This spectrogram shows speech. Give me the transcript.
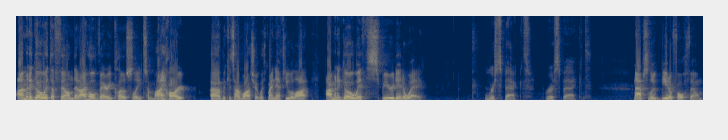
I'm gonna go with a film that I hold very closely to my heart uh, because I watch it with my nephew a lot. I'm gonna go with Spirited Away. respect. Respect. An absolute beautiful film.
